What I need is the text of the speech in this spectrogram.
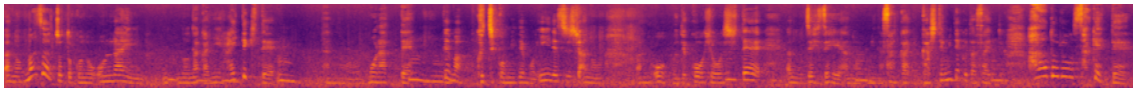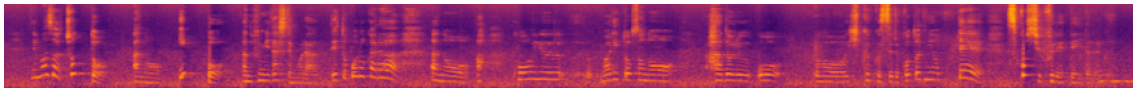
あのまずはちょっとこのオンラインの中に入ってきて、うん、あのもらって。でまあ、口コミでもいいですしあのあのオープンで公表して、あのぜひぜひあのみんな参加してみてくださいっていうハードルを避けてでまずはちょっとあの一歩あの踏み出してもらうっていうところからあのあこういう割とそのハードルを低くすることによって少し触れていただく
